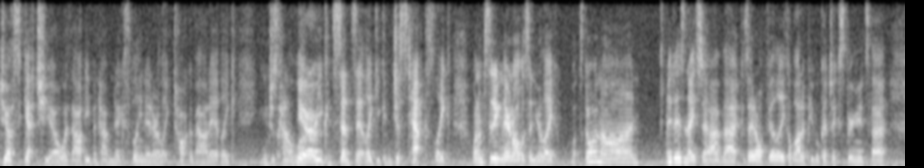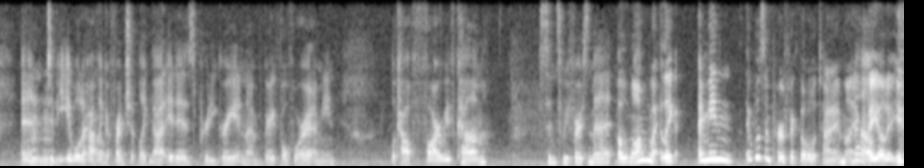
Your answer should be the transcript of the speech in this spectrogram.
just gets you without even having to explain it or like talk about it. Like you can just kind of look Yeah. or you can sense it. Like you can just text. Like when I'm sitting there and all of a sudden you're like, what's going on? It is nice to have that because I don't feel like a lot of people get to experience that. And Mm-mm. to be able to have No. like a friendship like that, it is pretty great and I'm grateful for it. I mean, look how far we've come since we first met. a long way. Like, I mean, it wasn't perfect the whole time. Like, No. I yelled at you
